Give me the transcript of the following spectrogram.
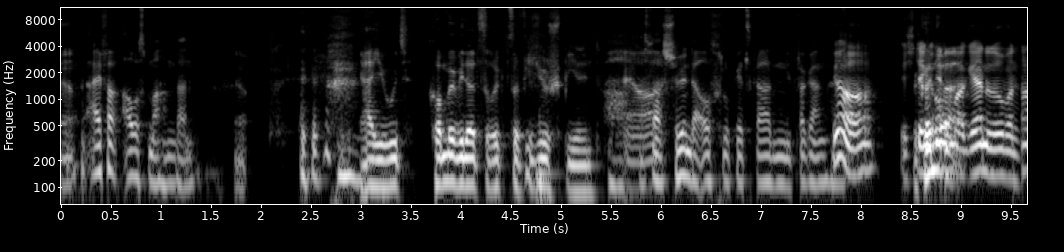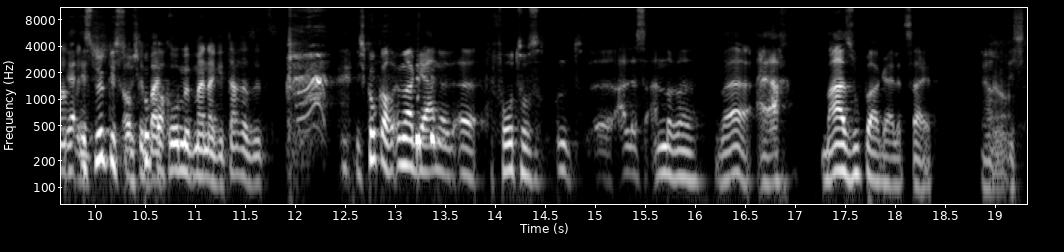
Ja. Einfach ausmachen dann. ja, gut. Kommen wir wieder zurück zu Videospielen. Oh, Ja. Das war schön, der Ausflug jetzt gerade in die Vergangenheit. Ja, ich Wir denke auch ja- mal gerne drüber nach, Ja, wenn ist wirklich so. auf Ich dem guck auch- Balkon mit meiner Gitarre sitze. Ich gucke auch immer gerne äh, Fotos und äh, alles andere. Ach, war super geile Zeit. Ja, Ja. Ich,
